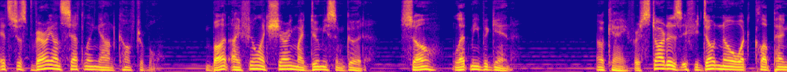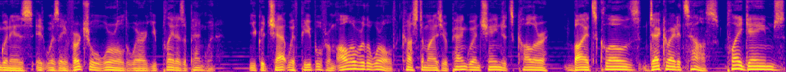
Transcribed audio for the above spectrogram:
It's just very unsettling and uncomfortable. But I feel like sharing might do me some good, so, let me begin. Okay, for starters, if you don't know what Club Penguin is, it was a virtual world where you played as a penguin. You could chat with people from all over the world, customize your penguin, change its color, buy its clothes, decorate its house, play games,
